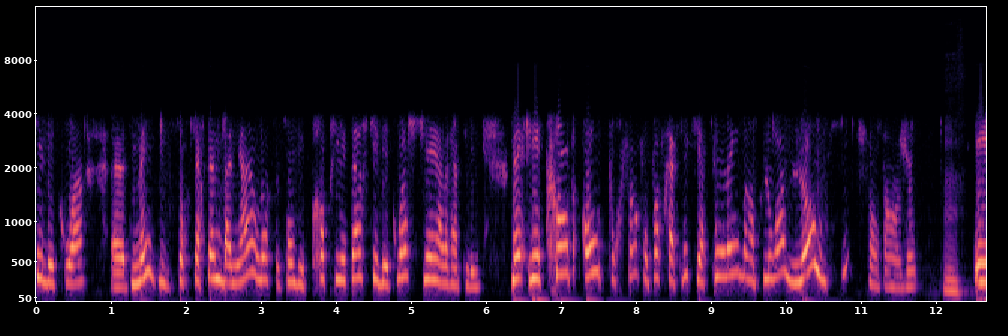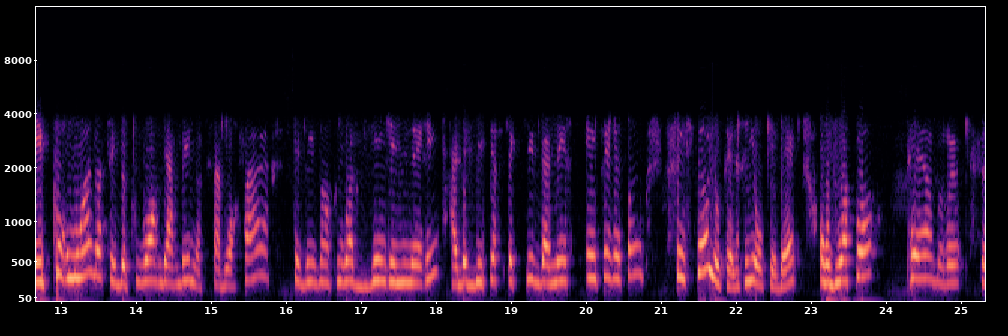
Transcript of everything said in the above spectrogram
québécois. Euh, même sur certaines bannières, là, ce sont des propriétaires québécois, je tiens à le rappeler. Mais les 30 autres pourcents, faut pas se rappeler qu'il y a plein d'emplois là aussi qui sont en jeu. Hmm. Et pour moi, là, c'est de pouvoir garder notre savoir-faire, c'est des emplois bien rémunérés avec des perspectives d'avenir intéressantes. C'est ça l'hôtellerie au Québec. On ne doit pas perdre ce,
